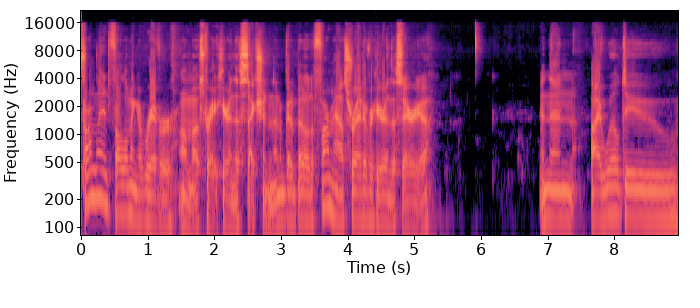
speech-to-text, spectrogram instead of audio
farmland following a river almost right here in this section. And I'm going to build a farmhouse right over here in this area. And then I will do,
